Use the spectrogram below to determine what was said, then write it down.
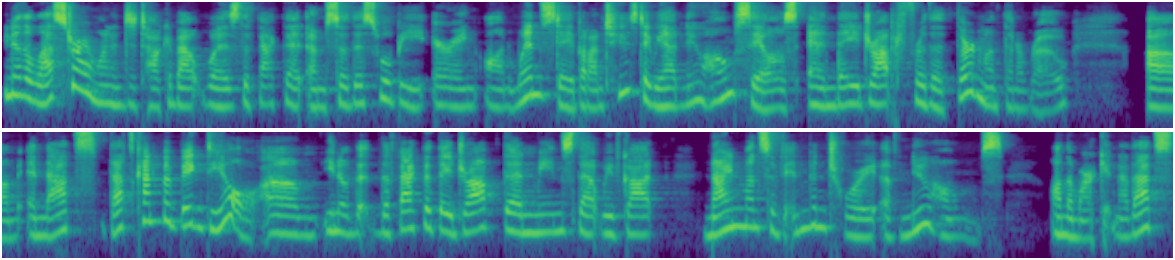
You know, the last story I wanted to talk about was the fact that, um, so this will be airing on Wednesday, but on Tuesday we had new home sales and they dropped for the third month in a row. Um, and that's that's kind of a big deal. Um, you know, the, the fact that they dropped then means that we've got nine months of inventory of new homes on the market. Now that's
